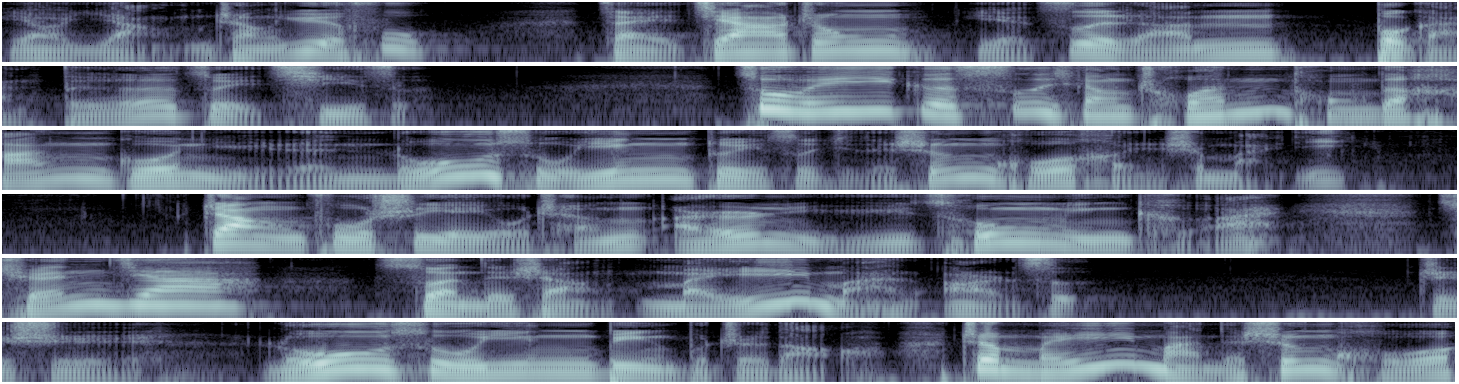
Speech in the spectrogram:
要仰仗岳父，在家中也自然不敢得罪妻子。作为一个思想传统的韩国女人，卢素英对自己的生活很是满意。丈夫事业有成，儿女聪明可爱，全家算得上美满二字。只是卢素英并不知道，这美满的生活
